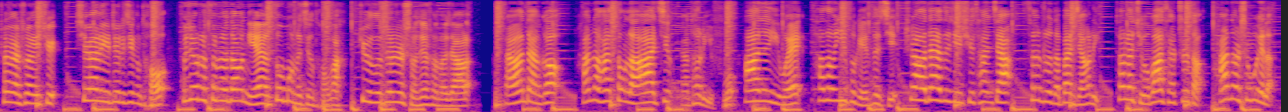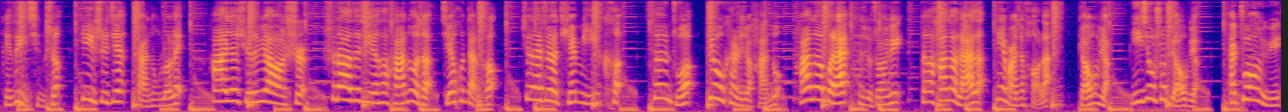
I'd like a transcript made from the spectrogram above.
顺便说一句，戏院里这个镜头，不就是孙卓当年做梦的镜头吗？剧组真是省钱省到家了。买完蛋糕，韩诺还送了阿静两套礼服。阿静以为他送衣服给自己是要带自己去参加孙卓的颁奖礼，到了酒吧才知道韩诺是为了给自己庆生，一时间感动落泪。阿静许的愿望是吃到自己和韩诺的结婚蛋糕。就在这甜蜜一刻，孙卓又开始叫韩诺，韩诺不来他就装晕，等韩诺来了，立马就好了。表不表？你就说表不表？还装晕？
